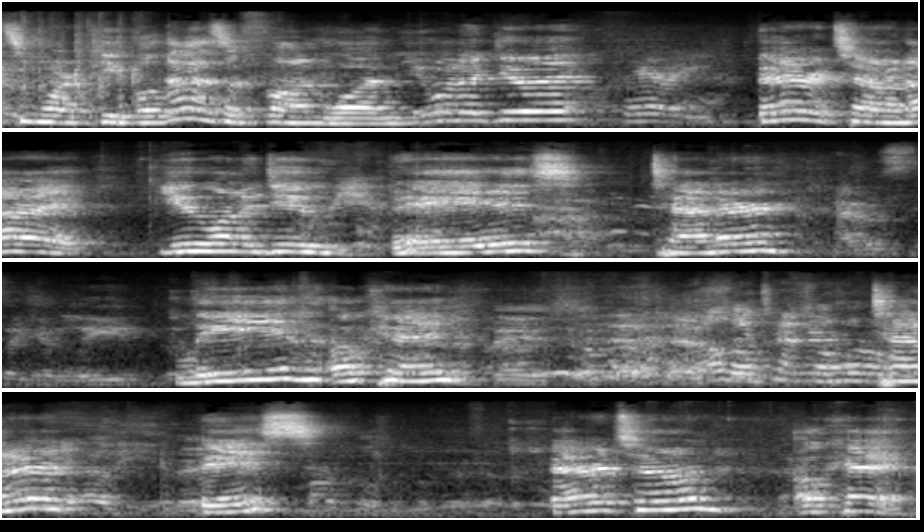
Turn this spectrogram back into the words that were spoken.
got some more people. That was a fun one. You want to do it? Bari. Baritone. All right. You want to do bass, tenor, I was thinking lead. lead? Okay. I'll do tenor. Tenor, bass, baritone. Okay.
